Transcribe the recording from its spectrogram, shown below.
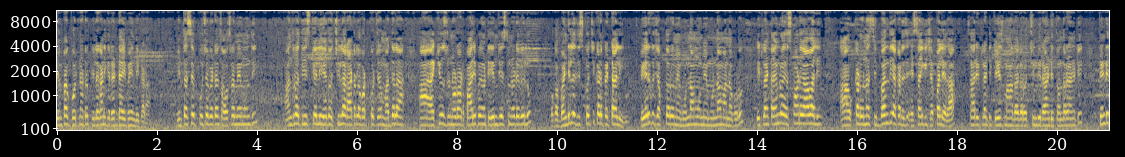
చెంపకు కొట్టినట్టు పిల్లగానికి రెడ్ అయిపోయింది ఇక్కడ. ఇంతసేపు కూర్చోబెట్టాల్సిన అవసరం ఏముంది? అందులో తీసుకెళ్ళి ఏదో చిల్లర ఆటోలో పట్టుకొచ్చారు మధ్యలో ఆ అక్యూజ్డ్ ఉన్నాడు. వాడు పారిపోయి ఉంటే ఏం చేస్తున్నాడు వీళ్ళు? ఒక బండిలో తీసుకొచ్చి ఇక్కడ పెట్టాలి. పేరుకు చెప్తారు మేము ఉన్నాము మేము ఉన్నాము అన్నప్పుడు ఇట్లాంటి టైంలో రెస్పాండ్ కావాలి. ఆ అక్కడ ఉన్న సిబ్బంది అక్కడ ఎస్ఐకి చెప్పలేదా? సార్ ఇట్లాంటి కేసు మా దగ్గర వచ్చింది రాండి తొందరగా అంటే తిండి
